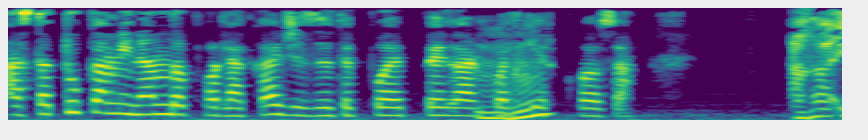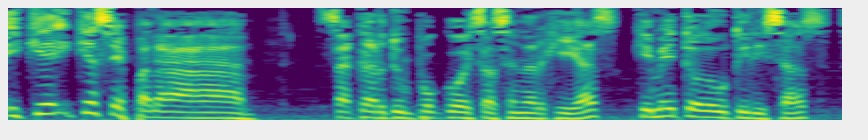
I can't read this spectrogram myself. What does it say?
hasta tú caminando por la calle se te puede pegar cualquier cosa. Ajá, ¿y qué, qué haces para sacarte un poco esas energías? ¿Qué método utilizas?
